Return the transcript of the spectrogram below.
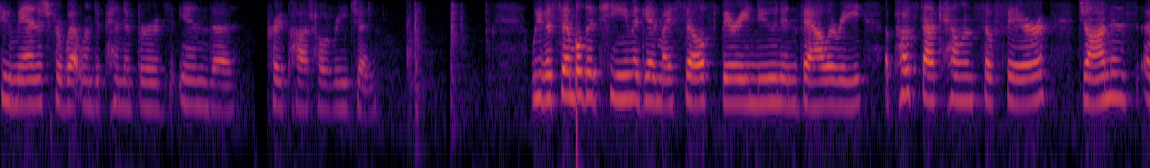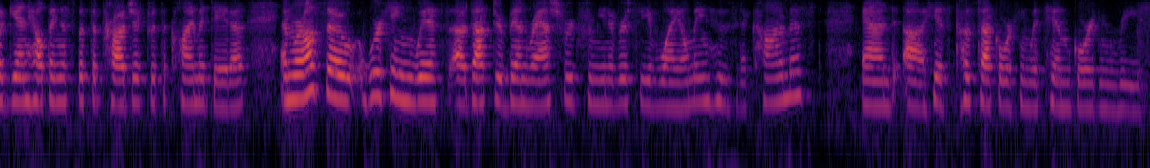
to manage for wetland-dependent birds in the prairie pothole region. We've assembled a team, again, myself, Barry Noon, and Valerie, a postdoc, Helen Sofaer. John is, again, helping us with the project with the climate data. And we're also working with uh, Dr. Ben Rashford from University of Wyoming, who's an economist, and uh, he has a postdoc working with him, Gordon Reese.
